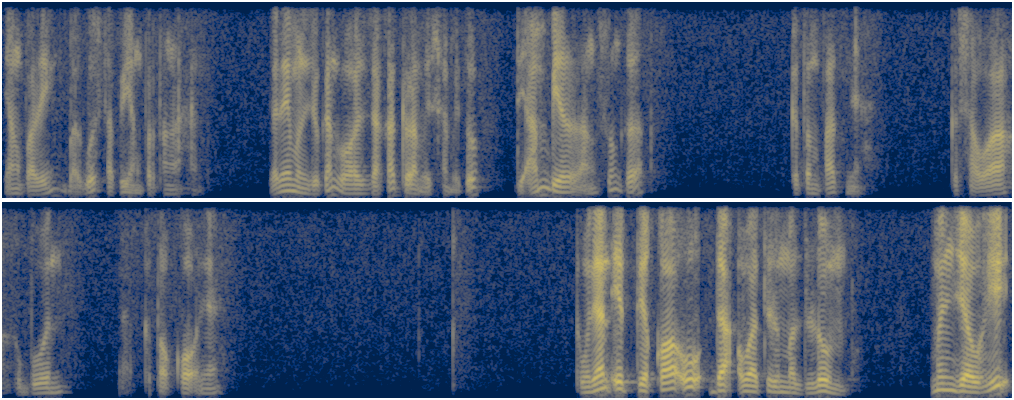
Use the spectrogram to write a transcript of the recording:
yang paling bagus, tapi yang pertengahan. Ini menunjukkan bahwa zakat dalam Islam itu diambil langsung ke ke tempatnya, ke sawah, kebun, ya, ke tokonya. Kemudian ittiqa'u da'watil mazlum. Menjauhi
